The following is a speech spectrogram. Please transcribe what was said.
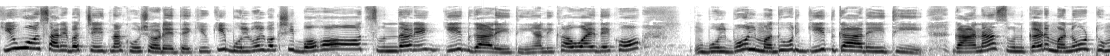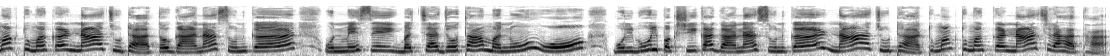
क्यों वो सारे बच्चे इतना खुश हो रहे थे? क्योंकि बुलबुल बख्शी बहुत सुंदर एक गीत गा रही थी। यहाँ लिखा हुआ है, देखो बुलबुल मधुर गीत गा रही थी। गाना सुनकर मनु ठुमक ठुमक कर नाच उठा। तो गाना सुनकर उनमें से एक बच्चा जो था, मनु, वो बुलबुल पक्षी का गाना सुनकर नाच उठा। ठुमक ठुमक कर नाच रहा था।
